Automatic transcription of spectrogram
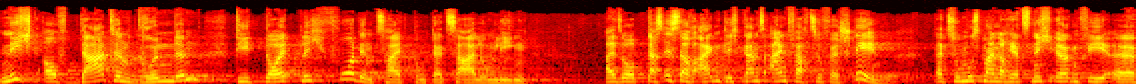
nicht auf Daten gründen, die deutlich vor dem Zeitpunkt der Zahlung liegen. Also das ist doch eigentlich ganz einfach zu verstehen. Dazu muss man doch jetzt nicht irgendwie äh,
